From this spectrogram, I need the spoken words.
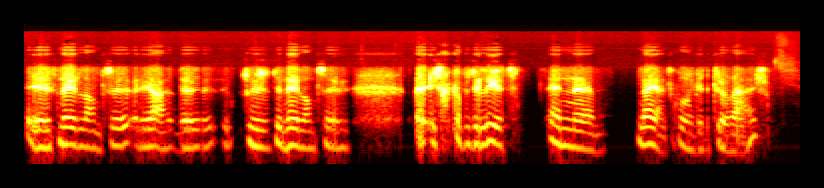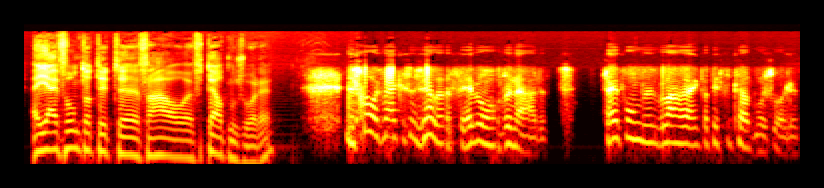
eh, heeft Nederland, ja, de, toen is het in Nederland is gecapituleerd. En nou ja, toen kon ik weer terug naar huis. En jij vond dat dit verhaal verteld moest worden? De Schalkwijkers zelf hebben ons benaderd. zij vonden het belangrijk dat dit verteld moest worden.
